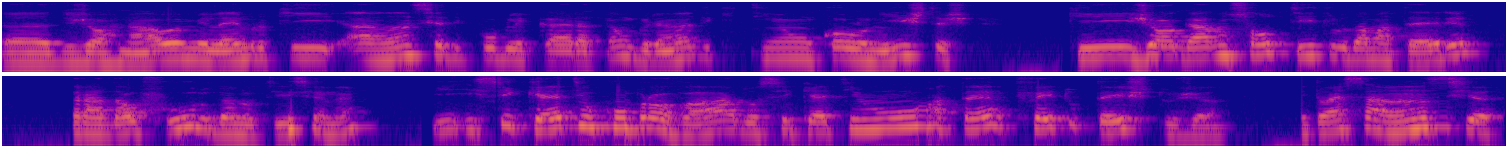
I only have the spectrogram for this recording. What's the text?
uh, de jornal, eu me lembro que a ânsia de publicar era tão grande que tinham colunistas que jogavam só o título da matéria para dar o furo da notícia, né? E, e sequer tinham comprovado, sequer tinham até feito texto já. Então essa ânsia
